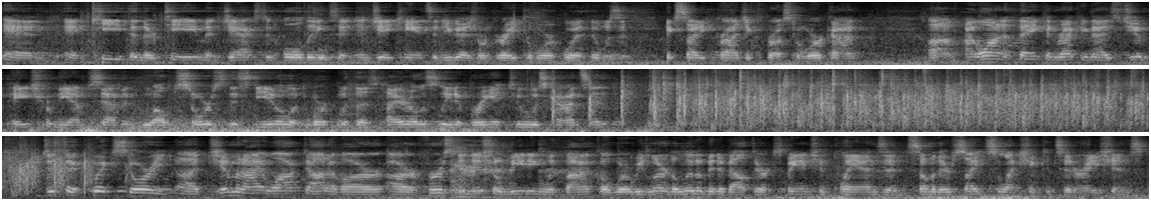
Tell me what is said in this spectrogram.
and, and Keith and their team and Jackson Holdings and, and Jake Hansen. You guys were great to work with. It was an exciting project for us to work on. Um, I want to thank and recognize Jim Page from the M7 who helped source this deal and work with us tirelessly to bring it to Wisconsin. Just a quick story. Uh, Jim and I walked out of our, our first initial meeting with Vonco where we learned a little bit about their expansion plans and some of their site selection considerations.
